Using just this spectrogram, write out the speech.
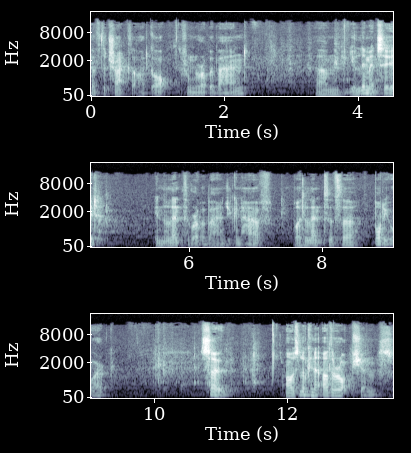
of the track that I'd got from the rubber band. Um, you're limited in the length of rubber band you can have by the length of the bodywork. So, I was looking at other options.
